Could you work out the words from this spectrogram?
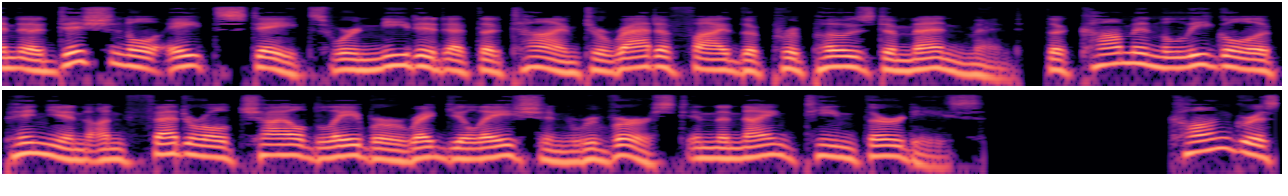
An additional eight states were needed at the time to ratify the proposed amendment. The common legal opinion on federal child labor regulation reversed in the 1930s. Congress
